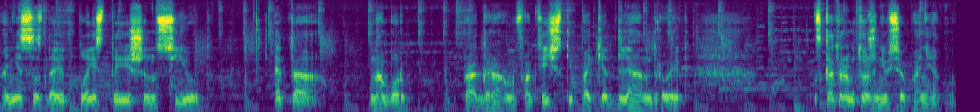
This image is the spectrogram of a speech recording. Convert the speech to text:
Они создают PlayStation Suite. Это набор программ, фактически пакет для Android – с которым тоже не все понятно.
